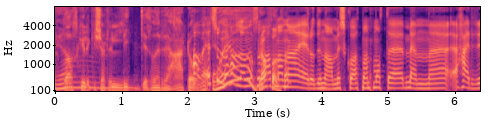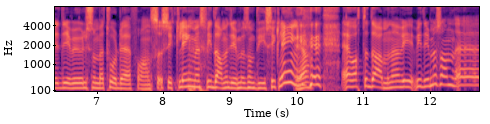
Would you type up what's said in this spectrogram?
Og da skulle ikke skjørtet ligge sånn rært over. jeg tror det handler om sånn at man er aerodynamisk, og at man på en måte mennene Herrer driver jo liksom med Tour de France-sykling, mens vi damer driver med sånn bysykling. Ja. og at damene vi, vi driver med sånn eh,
